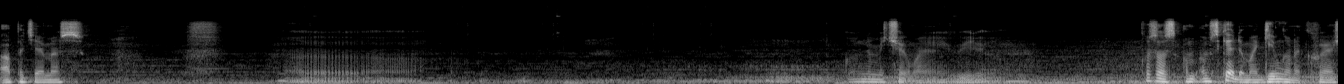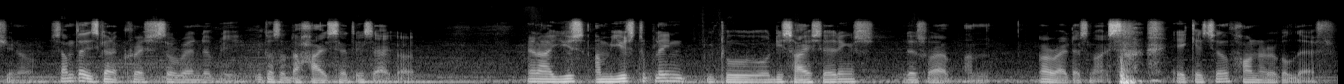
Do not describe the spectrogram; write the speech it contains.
uh, pajamas uh, let me check my Cause I was, I'm, I'm scared that my game gonna crash, you know. Sometimes it's gonna crash so randomly because of the high settings I got. And I use I'm used to playing to these high settings. That's why I'm, I'm alright. That's nice. AK chill, honorable death.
